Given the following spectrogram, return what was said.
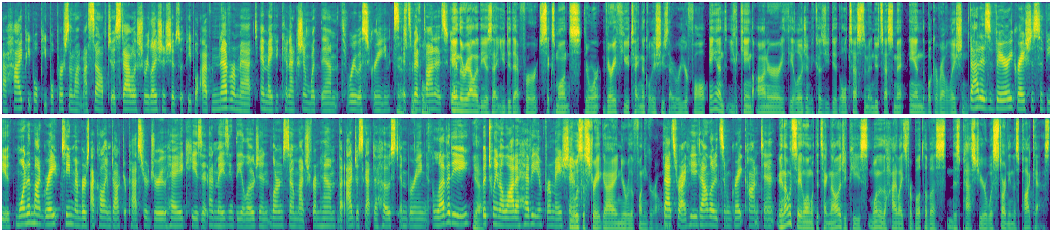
a high people people person like myself to establish relationships with people I've never met and make a connection with them through a screen. It's- Yeah, it's been cool. fun. It's good. And the reality is that you did that for six months. There weren't very few technical issues that were your fault. And you became the honorary theologian because you did Old Testament, New Testament, and the book of Revelation. That is very gracious of you. One of my great team members, I call him Dr. Pastor Drew Haig. He's an amazing theologian, learned so much from him. But I just got to host and bring levity Yeah. between a lot of heavy information. He was a straight guy and you were the funny girl. That's right. He downloaded some great content. And I would say, along with the technology piece, one of the highlights for both of us this past year was starting this podcast.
